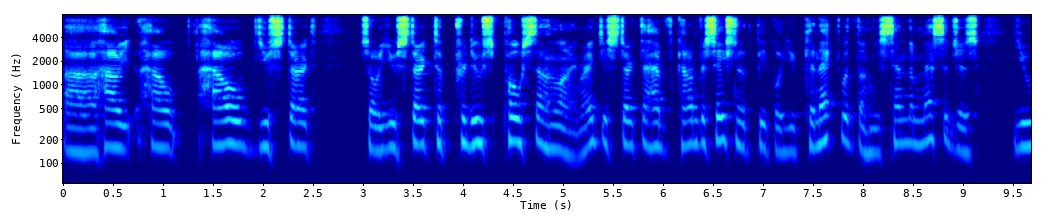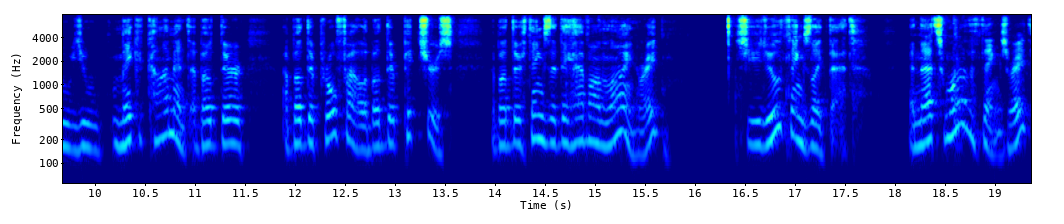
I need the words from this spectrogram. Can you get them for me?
uh how how how you start so you start to produce posts online right? You start to have conversation with people. You connect with them. You send them messages. You you make a comment about their about their profile about their pictures about their things that they have online right? So you do things like that. And that's one of the things right?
